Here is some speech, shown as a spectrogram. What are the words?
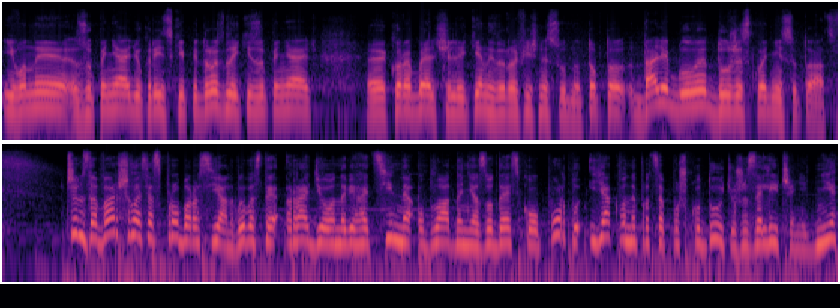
І вони зупиняють українські підрозділи, які зупиняють е, корабель чи лікен гідрографічне судно. Тобто далі були дуже складні ситуації. Чим завершилася спроба росіян вивести радіонавігаційне обладнання з одеського порту, і як вони про це пошкодують уже за лічені дні,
